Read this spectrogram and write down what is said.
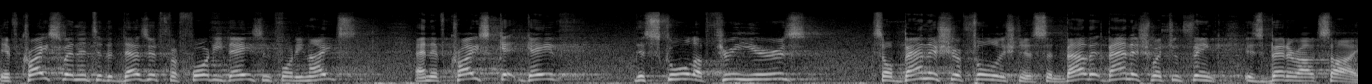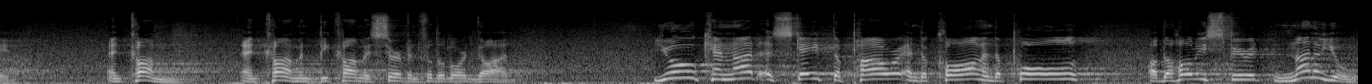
if Christ went into the desert for 40 days and 40 nights, and if Christ gave this school of three years, so banish your foolishness and banish what you think is better outside, and come and come and become a servant for the Lord God. You cannot escape the power and the call and the pull of the Holy Spirit. None of you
